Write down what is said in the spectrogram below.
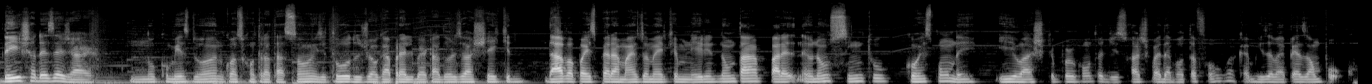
deixa a desejar. No começo do ano, com as contratações e tudo, jogar para Libertadores, eu achei que dava para esperar mais do América Mineiro e não tá, eu não sinto corresponder. E eu acho que por conta disso, acho que vai dar Botafogo. A camisa vai pesar um pouco.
